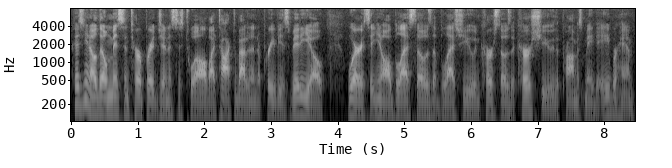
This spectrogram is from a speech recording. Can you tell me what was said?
Because, you know, they'll misinterpret Genesis 12. I talked about it in a previous video where it said, you know, I'll bless those that bless you and curse those that curse you, the promise made to Abraham.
